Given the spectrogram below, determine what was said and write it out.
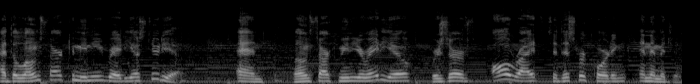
at the Lone Star Community Radio Studios. And Lone Star Community Radio reserves all rights to this recording and images.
